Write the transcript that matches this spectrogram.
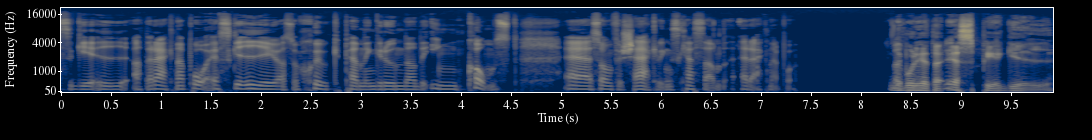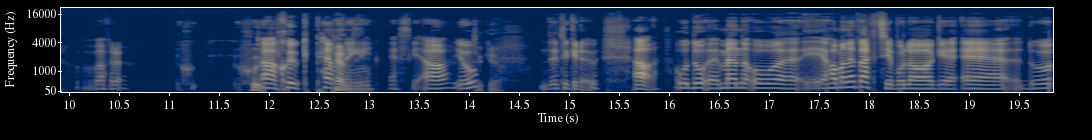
SGI att räkna på. SGI är ju alltså sjukpenninggrundande inkomst eh, som Försäkringskassan räknar på. Det borde heta SPGI. Varför då? Sjuk, Ja, sjukpenning. penning. SG. Ja, jo, tycker jag. det tycker du. Ja, och då, men och, eh, har man ett aktiebolag, eh, då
